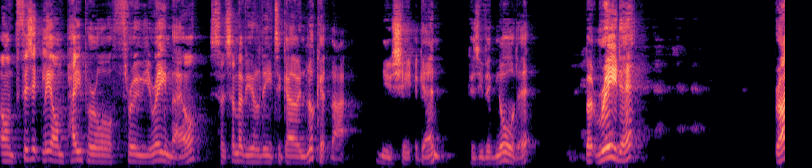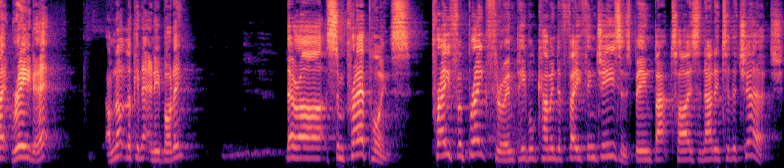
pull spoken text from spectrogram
on physically on paper or through your email. So some of you will need to go and look at that news sheet again because you've ignored it. But read it. Right? Read it. I'm not looking at anybody. There are some prayer points. Pray for breakthrough in people coming to faith in Jesus, being baptized and added to the church.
